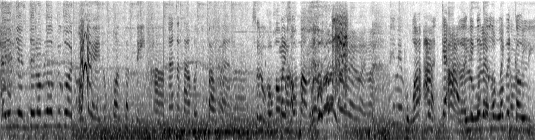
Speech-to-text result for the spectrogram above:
ใจเย็นๆใจร่มๆทุกคน โอเค ทุกคนสติค่ะ น่าจะตามรถขึ้นตามแผนสรุปเขาเข้าไม่เข้าปั๊มแล้วไม่ไม่ไม่ไม่พี่เมย์ บอกว่าอ่านแกอ่านแล้วแกก็จะรู้ว่าเป็นเกาหลี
